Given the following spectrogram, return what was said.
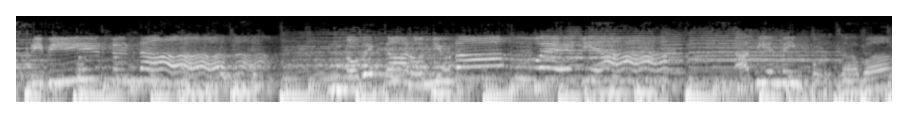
Escribir nada. No dejaron ni una huella. Nadie me importaba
